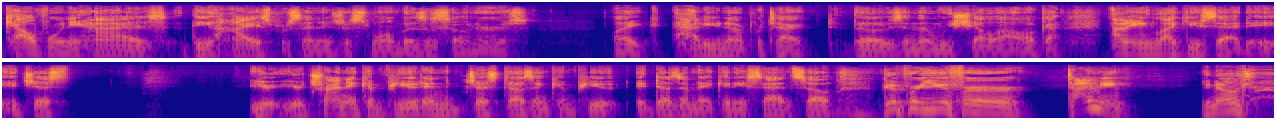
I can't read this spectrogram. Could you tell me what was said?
California has the highest percentage of small business owners. Like, how do you not protect those? And then we shell out all guys. I mean, like you said, it, it just, you're you're trying to compute and it just doesn't compute. It doesn't make any sense. So good for you for timing. You know.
